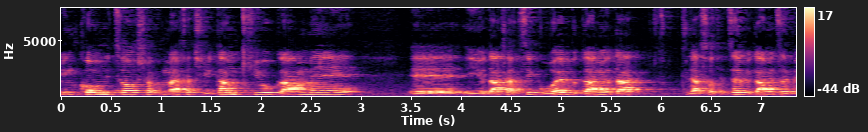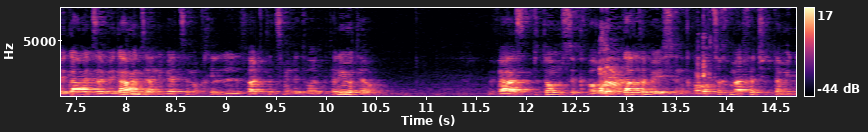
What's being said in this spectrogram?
במקום ליצור עכשיו מערכת שהיא גם Q, גם היא יודעת להציג web, גם יודעת לעשות את זה וגם את זה וגם את זה וגם את זה אני בעצם מתחיל לפרק את עצמי לדברים קטנים יותר ואז פתאום זה כבר לא database, אני כבר לא צריך מערכת שתמיד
